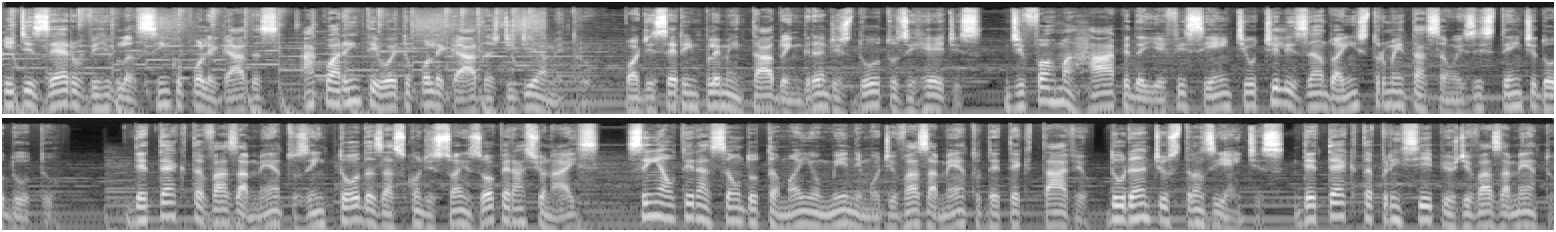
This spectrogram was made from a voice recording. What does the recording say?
e de 0,5 polegadas a 48 polegadas de diâmetro. Pode ser implementado em grandes dutos e redes de forma rápida e eficiente utilizando a instrumentação existente do duto detecta vazamentos em todas as condições operacionais, sem alteração do tamanho mínimo de vazamento detectável durante os transientes. Detecta princípios de vazamento,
